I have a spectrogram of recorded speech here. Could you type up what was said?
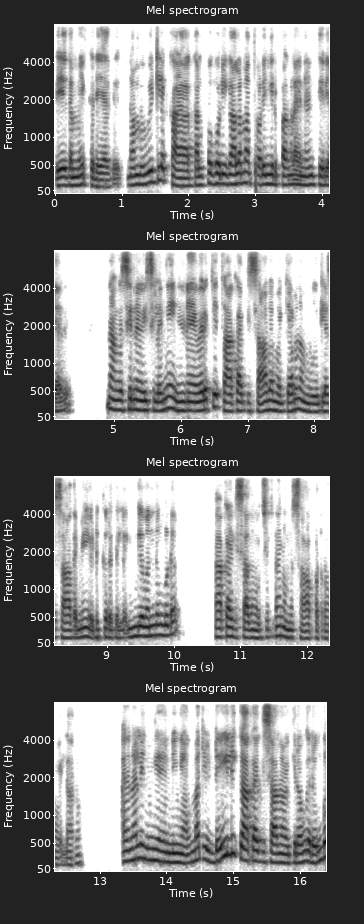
பேதமே கிடையாது. நம்ம வீட்டுல க கல்பகோடி காலமா தொடங்கியிருப்பாங்களா என்னன்னு தெரியாது. நாங்க சின்ன வயசுல இருந்தே இன்னைய வரைக்கும் காக்காய்க்கு சாதம் வைக்காம நம்ம வீட்டுல சாதமே எடுக்கிறது இல்லை இங்க வந்தும் கூட காக்காய்க்கு சாதம் வச்சுட்டு தான் நம்ம சாப்பிட்றோம் எல்லாரும். அதனால இங்க நீங்க அது மாதிரி டெய்லி காக்காய்க்கு சாதம் வைக்கிறவங்க ரொம்ப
